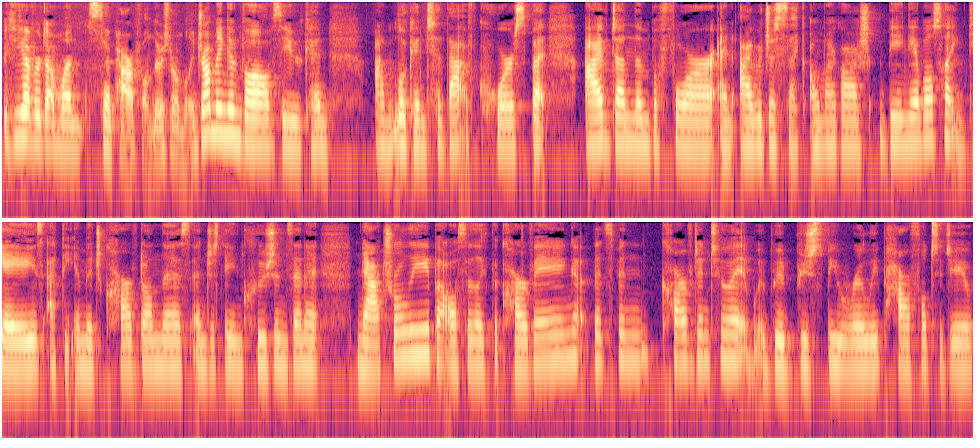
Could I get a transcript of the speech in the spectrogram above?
if you've ever done one, so powerful. There's normally drumming involved, so you can um, look into that, of course. But I've done them before, and I would just like, oh my gosh, being able to like gaze at the image carved on this and just the inclusions in it naturally, but also like the carving that's been carved into it, it would just be really powerful to do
